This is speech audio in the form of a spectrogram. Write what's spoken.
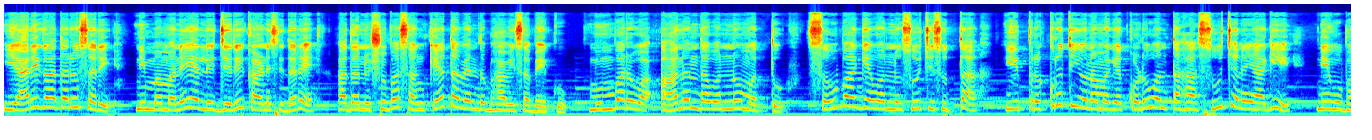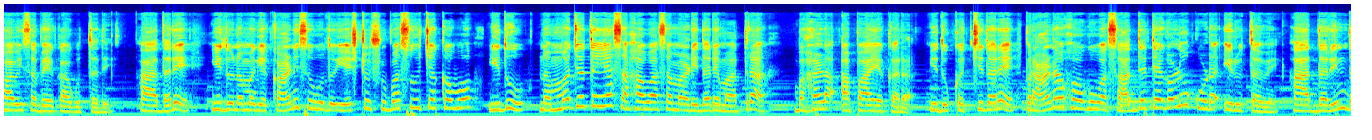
ಯಾರಿಗಾದರೂ ಸರಿ ನಿಮ್ಮ ಮನೆಯಲ್ಲಿ ಜಿರಿ ಕಾಣಿಸಿದರೆ ಅದನ್ನು ಶುಭ ಸಂಕೇತವೆಂದು ಭಾವಿಸಬೇಕು. ಮುಂಬರುವ ಆನಂದವನ್ನು ಮತ್ತು ಸೌಭಾಗ್ಯವನ್ನು ಸೂಚಿಸುತ್ತಾ ಈ ಪ್ರಕೃತಿಯು ನಮಗೆ ಕೊಡುವಂತಹ ಸೂಚನೆಯಾಗಿ ನೀವು ಭಾವಿಸಬೇಕಾಗುತ್ತದೆ. ಆದರೆ ಇದು ನಮಗೆ ಕಾಣಿಸುವುದು ಎಷ್ಟು ಶುಭ ಸೂಚಕವೋ ಇದು ನಮ್ಮ ಜೊತೆಯ ಸಹವಾಸ ಮಾಡಿದರೆ ಮಾತ್ರ ಬಹಳ ಅಪಾಯಕರ. ಇದು ಕಚ್ಚಿದರೆ ಪ್ರಾಣ ಹೋಗುವ ಸಾಧ್ಯತೆಗಳು ಕೂಡ ಇರುತ್ತವೆ. ಆದ್ದರಿಂದ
